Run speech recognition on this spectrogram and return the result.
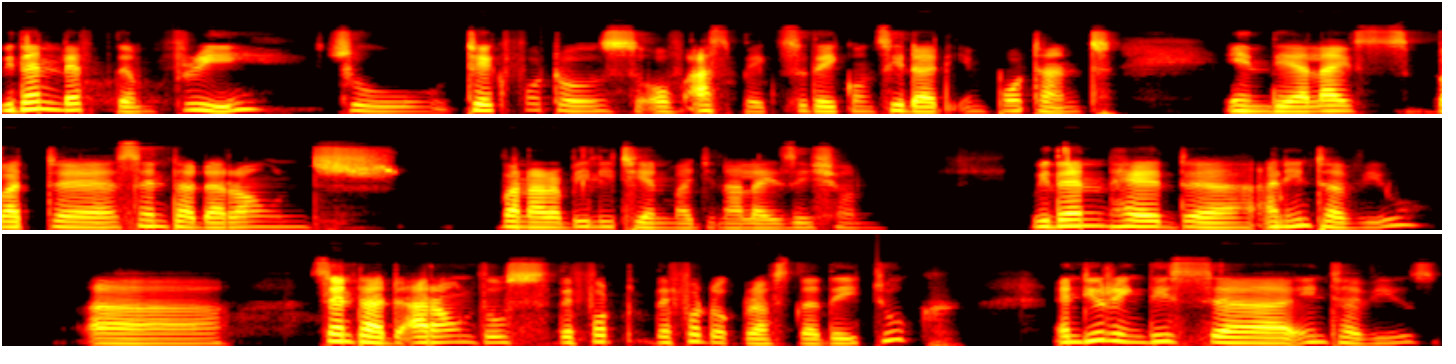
We then left them free to take photos of aspects they considered important in their lives, but uh, centered around vulnerability and marginalization. We then had uh, an interview uh, centered around those the, phot- the photographs that they took. And during these uh, interviews,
